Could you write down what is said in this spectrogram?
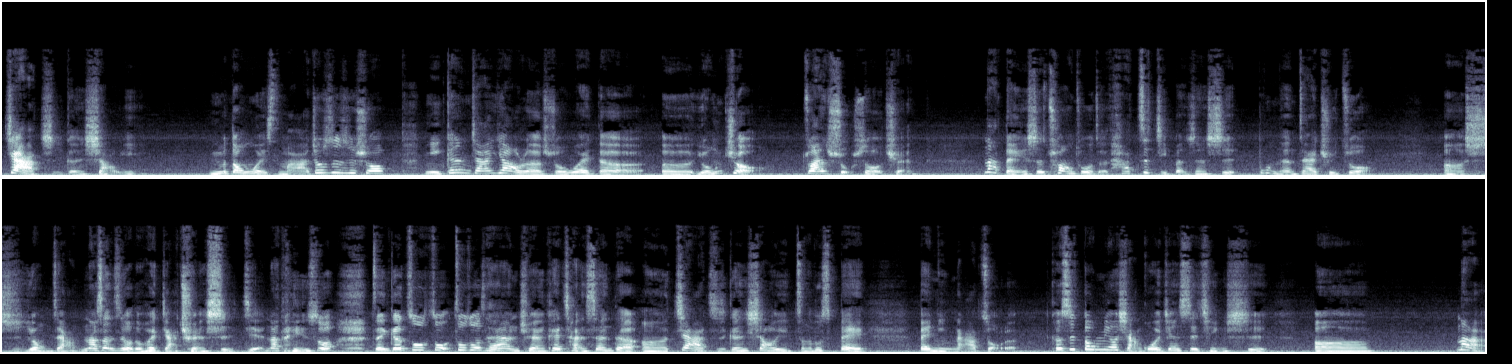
价值跟效益？你们懂我意思吗？就是是说，你跟人家要了所谓的呃永久专属授权，那等于是创作者他自己本身是不能再去做呃使用这样，那甚至有的会加全世界，那等于说整个著作著作财产权可以产生的呃价值跟效益，整个都是被被你拿走了。可是都没有想过一件事情是，呃，那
